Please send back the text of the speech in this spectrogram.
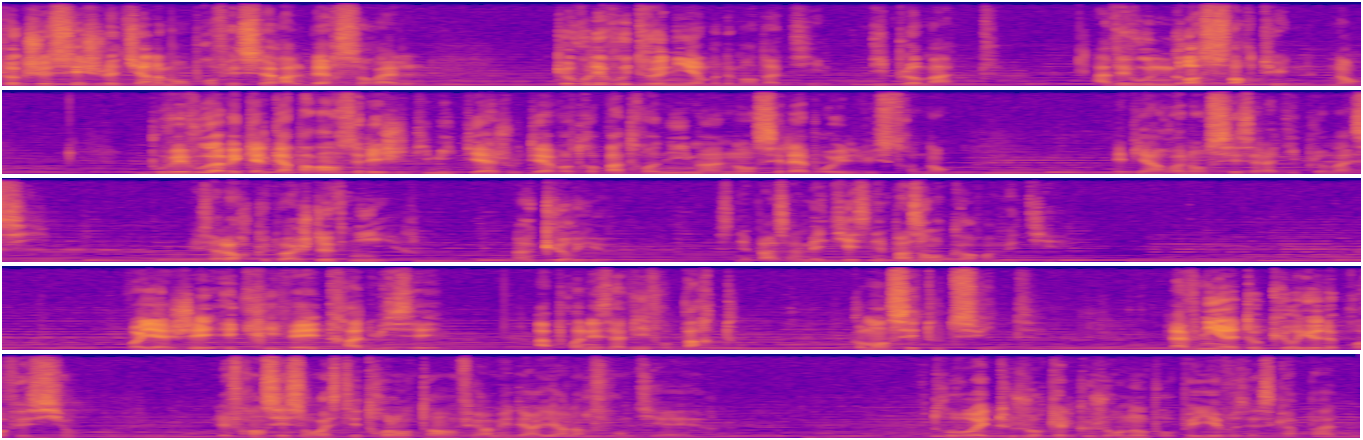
Peu que je sais, je le tiens de mon professeur Albert Sorel. Que voulez-vous devenir me demanda-t-il. Diplomate. Avez-vous une grosse fortune? Non. Pouvez-vous, avec quelque apparence de légitimité, ajouter à votre patronyme un nom célèbre ou illustre? Non. Eh bien, renoncez à la diplomatie. Mais alors, que dois-je devenir? Un curieux. Ce n'est pas un métier, ce n'est pas encore un métier. Voyagez, écrivez, traduisez, apprenez à vivre partout. Commencez tout de suite. L'avenir est aux curieux de profession. Les Français sont restés trop longtemps enfermés derrière leurs frontières. Vous trouverez toujours quelques journaux pour payer vos escapades.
